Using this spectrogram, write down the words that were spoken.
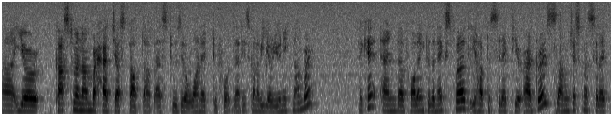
Uh, your customer number has just popped up as 201824 that is going to be your unique number. Okay and uh, following to the next part you have to select your address. So I'm just going to select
